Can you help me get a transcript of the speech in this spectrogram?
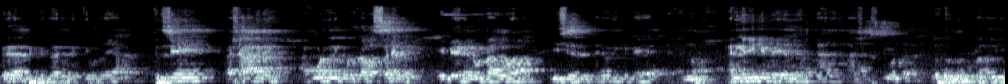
വിലകൽപ്പിക്കുന്ന ഒരു ഒരു വ്യക്തിമുദ്രയാണ് തീർച്ചയായും ആ ഷാമിന് ആ കൂടുതൽ കൂടുതൽ അവസരങ്ങൾ ഈ മേഖലയിൽ ഉണ്ടാകുവാൻ ഈശ്വരൻ അനുവദിക്കട്ടെ എന്നും അനുഗ്രഹിക്കട്ടെ എന്ന് ഞാൻ ആശംസിച്ചുകൊണ്ട് നിർത്തുന്നു. നന്ദി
